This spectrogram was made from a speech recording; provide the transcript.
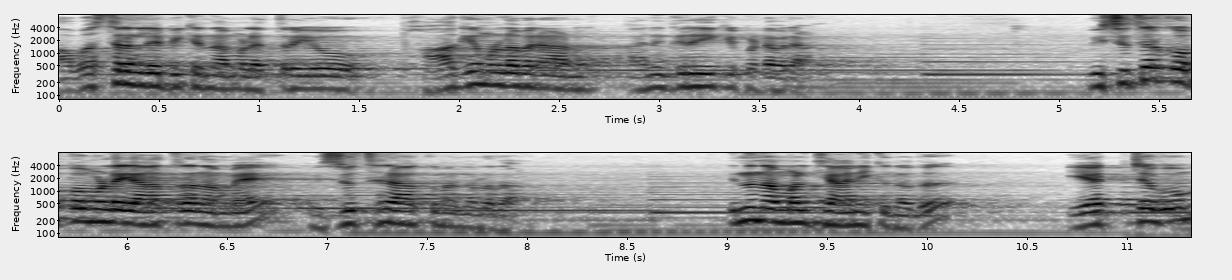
അവസരം ലഭിക്കുന്ന നമ്മൾ എത്രയോ ഭാഗ്യമുള്ളവരാണ് അനുഗ്രഹിക്കപ്പെട്ടവരാണ്. വിശുദ്ധർക്കൊപ്പമുള്ള യാത്ര നമ്മെ വിശുദ്ധരാക്കുമെന്നുള്ളതാണ്. ഇന്ന് നമ്മൾ ധ്യാനിക്കുന്നത് ഏറ്റവും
